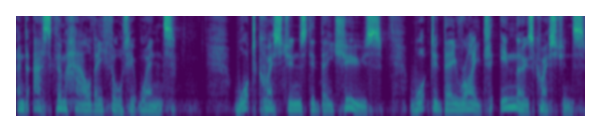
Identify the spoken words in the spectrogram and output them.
and ask them how they thought it went. What questions did they choose? What did they write in those questions?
